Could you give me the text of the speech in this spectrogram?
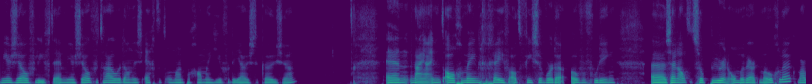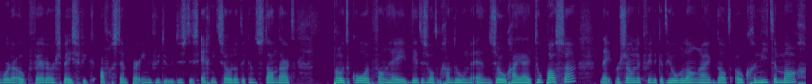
Meer zelfliefde en meer zelfvertrouwen, dan is echt het online programma hiervoor de juiste keuze. En nou ja, in het algemeen gegeven adviezen worden over voeding uh, zijn altijd zo puur en onbewerkt mogelijk, maar worden ook verder specifiek afgestemd per individu. Dus het is echt niet zo dat ik een standaard protocol heb van hey, dit is wat we gaan doen en zo ga jij het toepassen. Nee, persoonlijk vind ik het heel belangrijk dat ook genieten mag,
